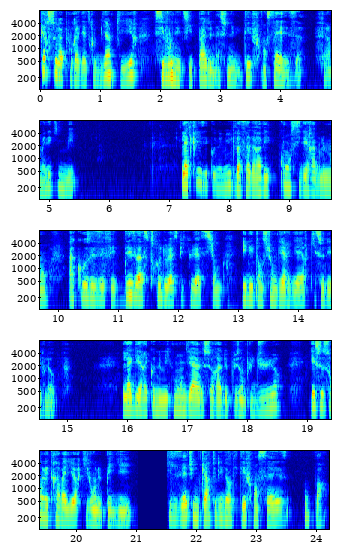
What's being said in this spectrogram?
car cela pourrait être bien pire si vous n'étiez pas de nationalité française. Fermez les guillemets. La crise économique va s'aggraver considérablement à cause des effets désastreux de la spéculation et des tensions guerrières qui se développent. La guerre économique mondiale sera de plus en plus dure, et ce sont les travailleurs qui vont le payer, qu'ils aient une carte d'identité française ou pas.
